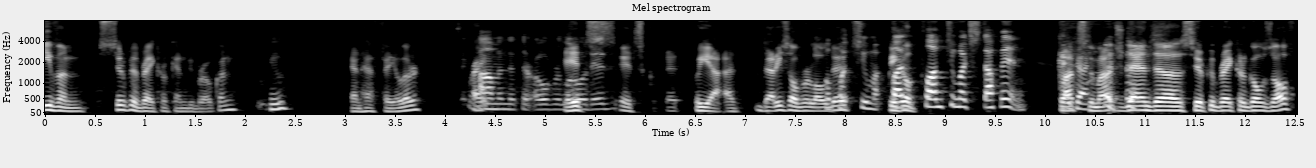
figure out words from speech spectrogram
even circuit breaker can be broken Mhm. can have failure Is it Right. common that they're overloaded? it's it's it, yeah uh, that is People overloaded put too much People- plug, plug too much stuff in. plugs Okay. too much then the circuit breaker goes off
